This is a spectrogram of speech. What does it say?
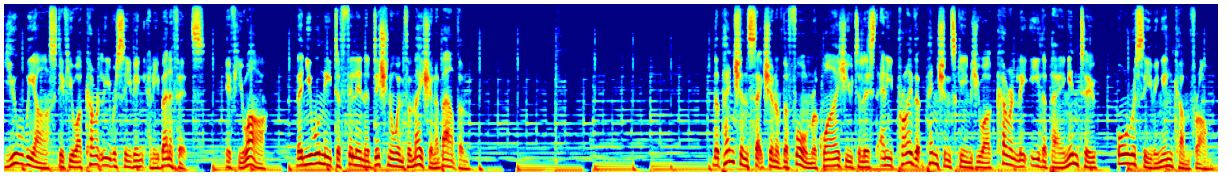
You will be asked if you are currently receiving any benefits. If you are, then you will need to fill in additional information about them. The pensions section of the form requires you to list any private pension schemes you are currently either paying into or receiving income from.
